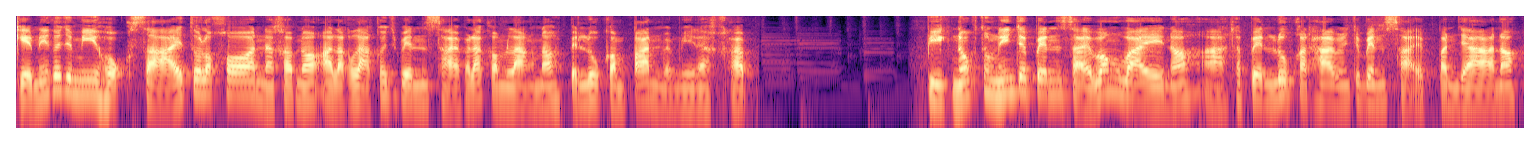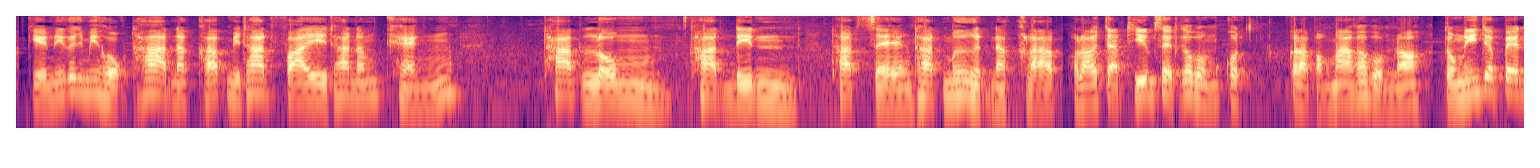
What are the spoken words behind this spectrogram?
เกมนี้ก็จะมี 6 สายตัวละครนะครับเนาะอะหลักๆ ก็จะเป็นสายพละกำลังเนาะเป็นลูกกำปั้นแบบนี้นะครับปีกนกตรงนี้จะเป็นสายว่องไวเนาะอ่าถ้าเป็นรูปคาถามันจะเป็นสายปัญญาเนาะเกมนี้ก็จะมี 6 ธาตุนะครับ มีธาตุไฟธาตุน้ำแข็งธาตุลมธาตุดินธาตุแสงธาตุมืดนะครับพอเราจัดทีมเสร็จก็ผมกดกลับออกมาครับผมเนาะตรงนี้จะเป็น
